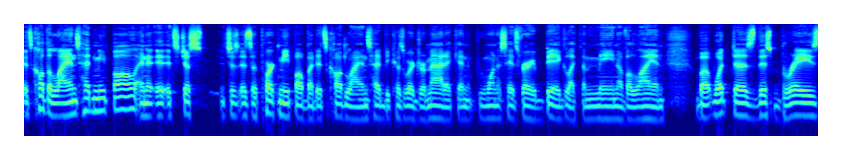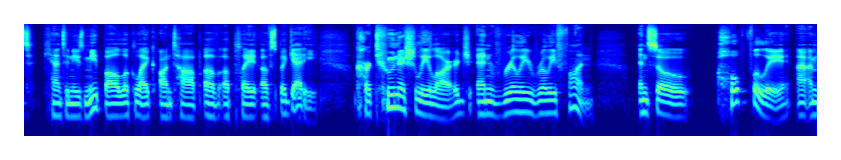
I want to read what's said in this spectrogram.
It's called the lion's head meatball, and it, it's just it's just it's a pork meatball, but it's called lion's head because we're dramatic and we want to say it's very big, like the mane of a lion. But what does this braised Cantonese meatball look like on top of a plate of spaghetti? Cartoonishly large and really really fun. And so hopefully I'm,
